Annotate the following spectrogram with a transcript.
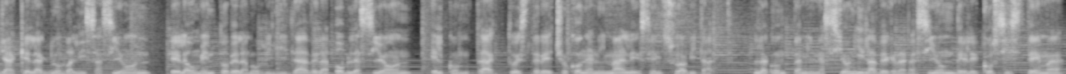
ya que la globalización, el aumento de la movilidad de la población, el contacto estrecho con animales en su hábitat, la contaminación y la degradación del ecosistema,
